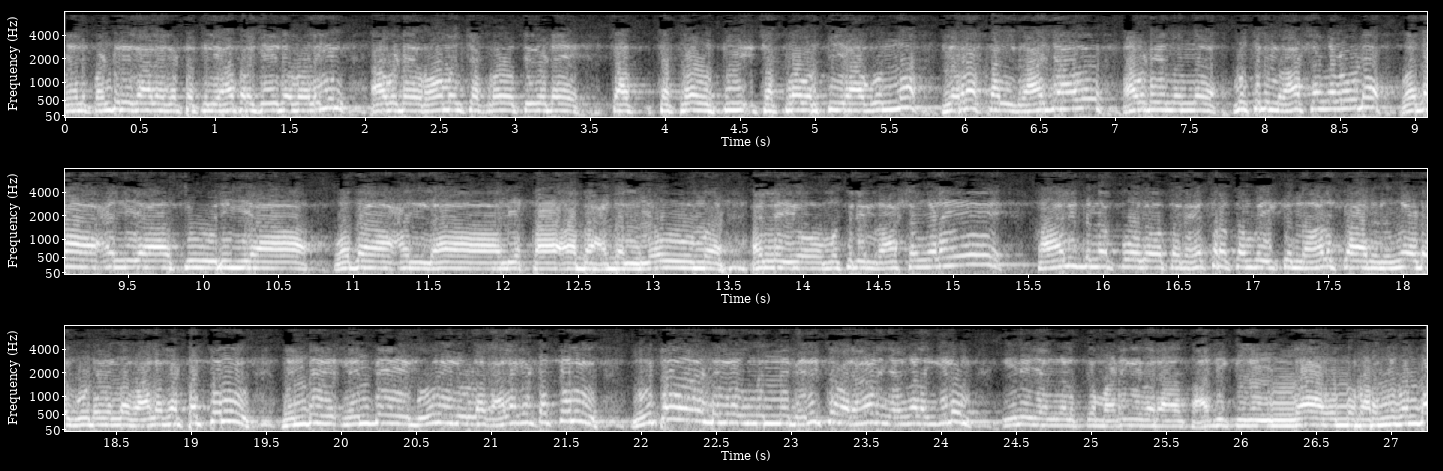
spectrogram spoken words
ഞാൻ പണ്ടൊരു കാലഘട്ടത്തിൽ യാത്ര ചെയ്ത വേളയിൽ അവിടെ റോമൻ ചക്രവർത്തിയുടെ ചക്രവർത്തി ചക്രവർത്തിയാകുന്ന ഇറക്കൽ രാജാവ് അവിടെ നിന്ന് മുസ്ലിം രാഷ്ട്രങ്ങളോട് അല്ലയോ മുസ്ലിം രാഷ്ട്രങ്ങളെ ഖാലിദിനെ പോലത്തെ നേതൃത്വം വഹിക്കുന്ന ആൾക്കാർ നിങ്ങളുടെ കൂടെയുള്ള കാലഘട്ടത്തിൽ നിന്റെ നിന്റെ ഭൂമിയിലുള്ള കാലഘട്ടത്തിൽ നൂറ്റാണ്ടുകൾ നിന്ന് ഭരിച്ചവരാണ് ഞങ്ങളെങ്കിലും. ഇനി ഞങ്ങൾക്ക് മടങ്ങി വരാൻ സാധിക്കുകയില്ല എന്ന് പറഞ്ഞുകൊണ്ട്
